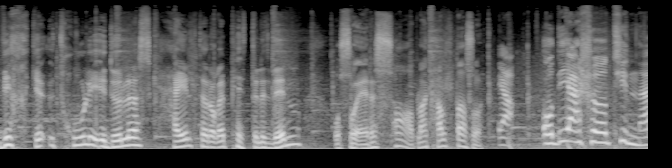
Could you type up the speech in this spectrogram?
Virker utrolig idyllisk helt til det er bitte litt vind, og så er det sabla kaldt, altså. Ja, og de er så tynne,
